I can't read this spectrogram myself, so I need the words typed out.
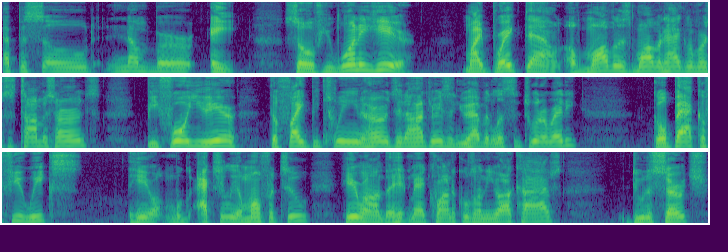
episode number eight. So if you want to hear my breakdown of Marvelous Marvin Hagler versus Thomas Hearns before you hear the fight between Hearns and Andries, and you haven't listened to it already, go back a few weeks here, actually a month or two, here on the Hitman Chronicles on the archives. Do the search.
